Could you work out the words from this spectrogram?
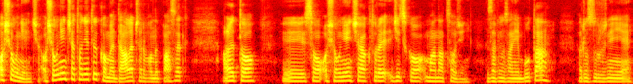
osiągnięcia. Osiągnięcia to nie tylko medale, czerwony pasek, ale to y, są osiągnięcia, które dziecko ma na co dzień. Zawiązanie buta, rozróżnienie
